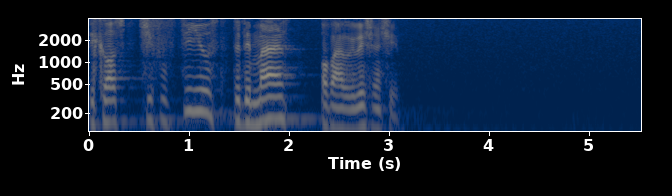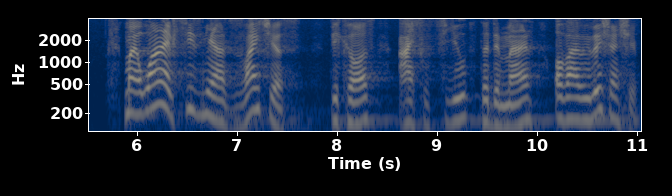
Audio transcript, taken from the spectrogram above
because she fulfills the demands of our relationship. My wife sees me as righteous because I fulfill the demands of our relationship.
